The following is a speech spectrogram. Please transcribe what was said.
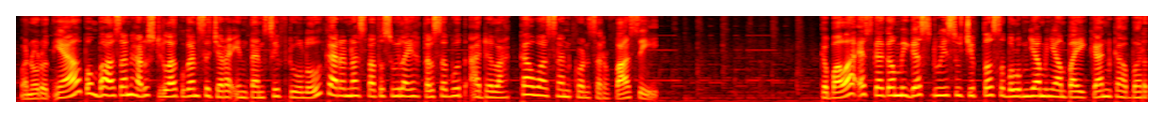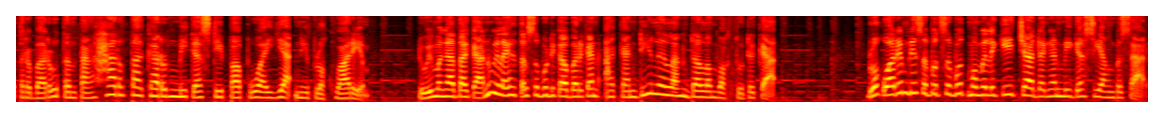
Menurutnya, pembahasan harus dilakukan secara intensif dulu karena status wilayah tersebut adalah kawasan konservasi. Kepala SKK Migas Dwi Sucipto sebelumnya menyampaikan kabar terbaru tentang harta karun migas di Papua yakni Blok Warim. Dwi mengatakan wilayah tersebut dikabarkan akan dilelang dalam waktu dekat. Blok Warim disebut-sebut memiliki cadangan migas yang besar.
